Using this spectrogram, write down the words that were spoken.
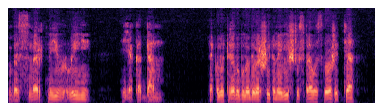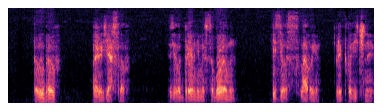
безсмертний в глині, як Адам. А коли треба було довершити найвищу справу свого життя, то вибрав Переяслав з його древніми соборами і з його славою предковічною,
